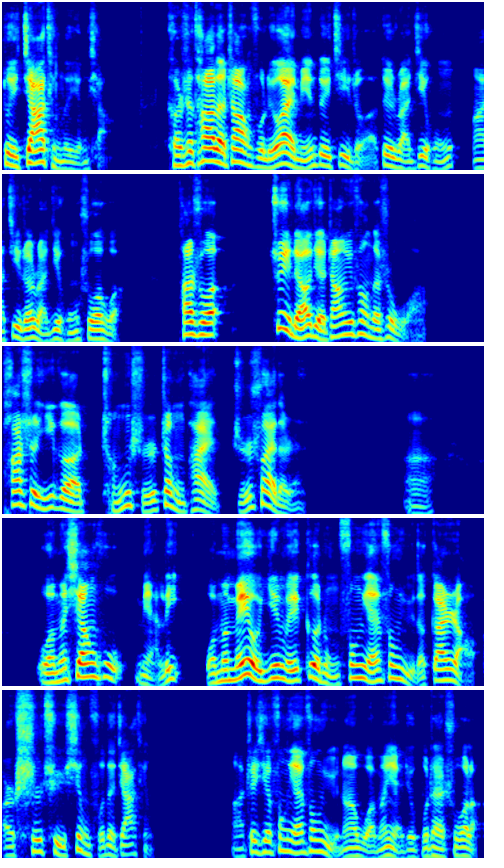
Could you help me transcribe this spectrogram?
对家庭的影响，可是她的丈夫刘爱民对记者对阮继红啊，记者阮继红说过，他说最了解张玉凤的是我，他是一个诚实正派直率的人，啊，我们相互勉励，我们没有因为各种风言风语的干扰而失去幸福的家庭，啊，这些风言风语呢，我们也就不再说了。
